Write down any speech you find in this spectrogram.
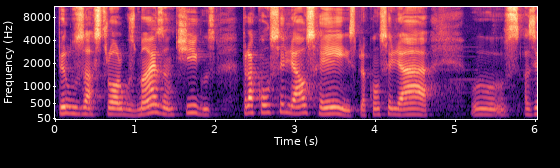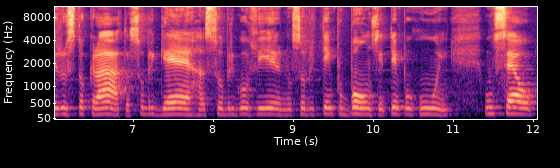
pelos astrólogos mais antigos para aconselhar os reis, para aconselhar os, as aristocratas sobre guerra, sobre governo, sobre tempo bom, sem tempo ruim, um céu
